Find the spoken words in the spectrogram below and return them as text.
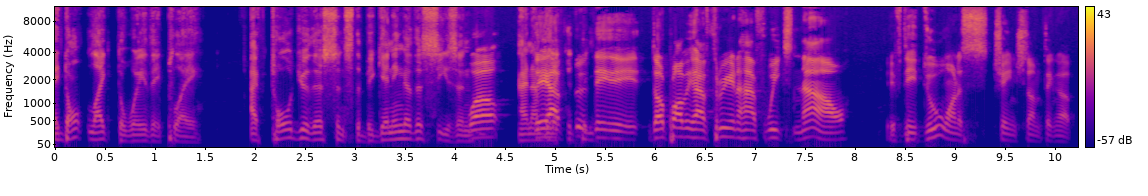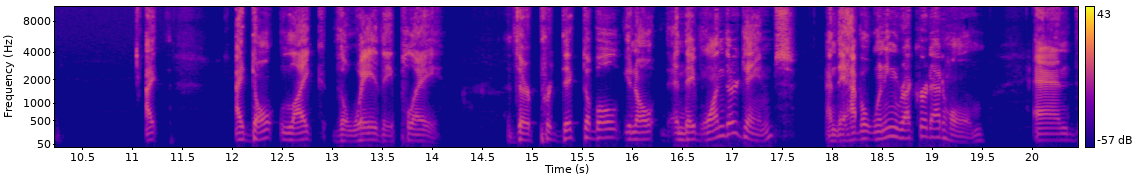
I don't like the way they play. I've told you this since the beginning of the season. Well, and they have they they'll probably have three and a half weeks now if they do want to change something up. I I don't like the way they play. They're predictable, you know, and they've won their games and they have a winning record at home. And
